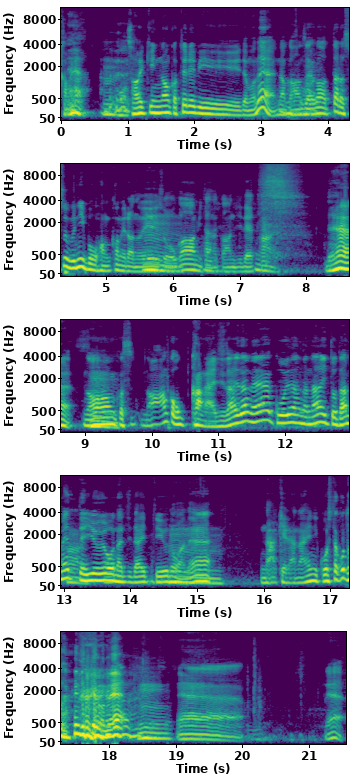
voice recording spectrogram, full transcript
カメラ。もう最近なんかテレビでもね、なんか犯罪があったらすぐに防犯カメラの映像が、みたいな感じで。で、なんかす、なんかおっかない時代だね。こういうのがないとダメっていうような時代っていうのはね、なけりゃないに越したことないんだけどね。うん。ええね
